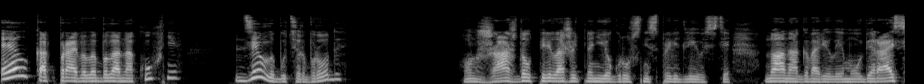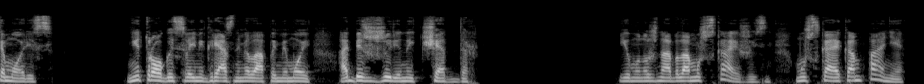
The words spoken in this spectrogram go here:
Эл, как правило, была на кухне, делала бутерброды. Он жаждал переложить на нее груз несправедливости, но она говорила ему «Убирайся, Моррис, не трогай своими грязными лапами мой обезжиренный чеддер». Ему нужна была мужская жизнь, мужская компания,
